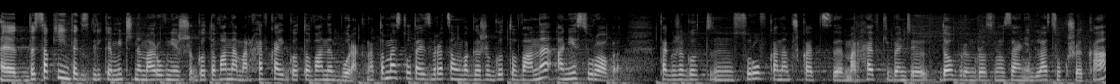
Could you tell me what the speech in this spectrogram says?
E, Wysoki indeks glikemiczny ma również gotowana marchewka i gotowany burak. Natomiast tutaj zwracam uwagę, że gotowane, a nie surowe. Także y, surówka na przykład z marchewki będzie dobrym rozwiązaniem dla cukrzyka.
